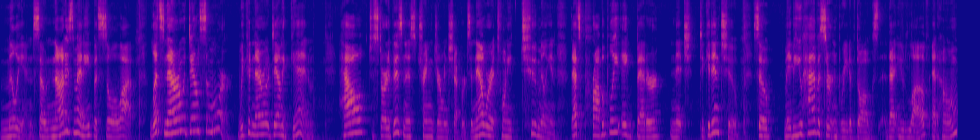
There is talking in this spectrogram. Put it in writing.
million. So not as many, but still a lot. Let's narrow it down some more. We could narrow it down again. How to start a business training German Shepherds. And now we're at 22 million. That's probably a better niche to get into. So Maybe you have a certain breed of dogs that you love at home.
